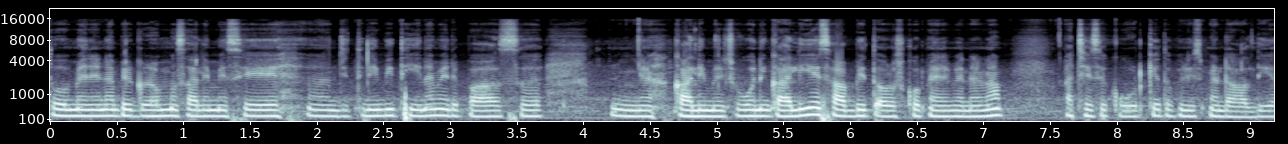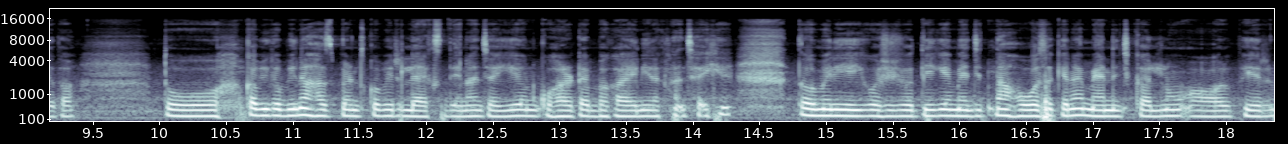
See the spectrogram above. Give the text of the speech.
तो मैंने ना फिर गर्म मसाले में से जितनी भी थी ना मेरे पास काली मिर्च, वो निकाली है साबित और उसको मैंने मैंने ना अच्छे से कोट के तो फिर इसमें डाल दिया था। तो कभी कभी ना हस्बैंड्स को भी रिलैक्स देना चाहिए, उनको हर टाइम भगाए नहीं रखना चाहिए। तो मेरी यही कोशिश होती है कि मैं जितना हो सके ना मैनेज कर लूँ और फिर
